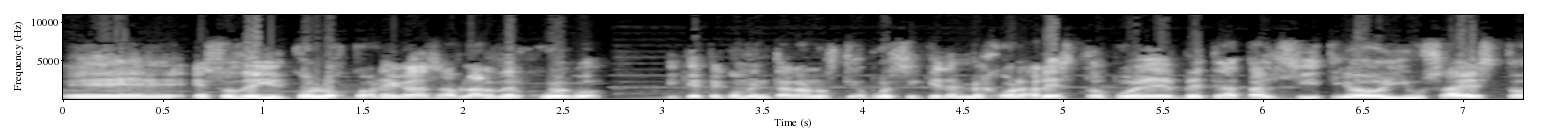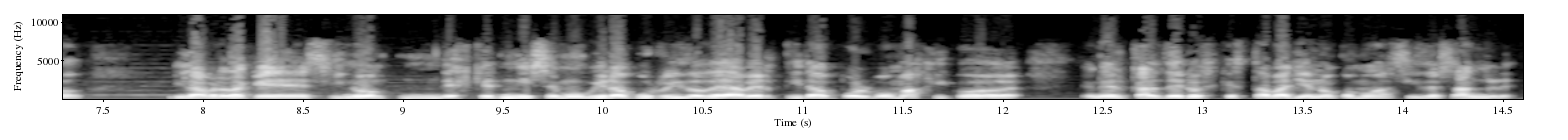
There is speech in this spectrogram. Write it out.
eh, eso de ir con los colegas a hablar del juego y que te comentaran, hostia, pues si quieres mejorar esto, pues vete a tal sitio y usa esto. Y la verdad que si no, es que ni se me hubiera ocurrido de haber tirado polvo mágico en el caldero, es que estaba lleno como así de sangre.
